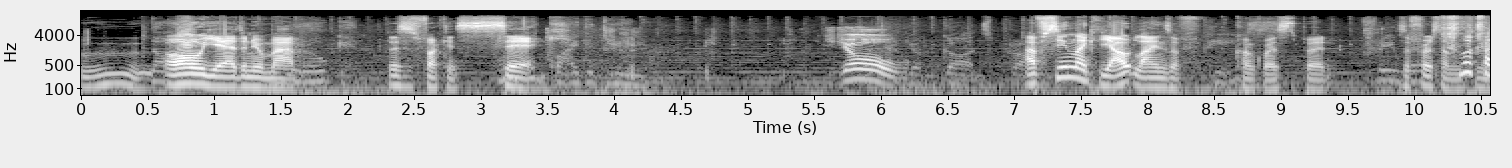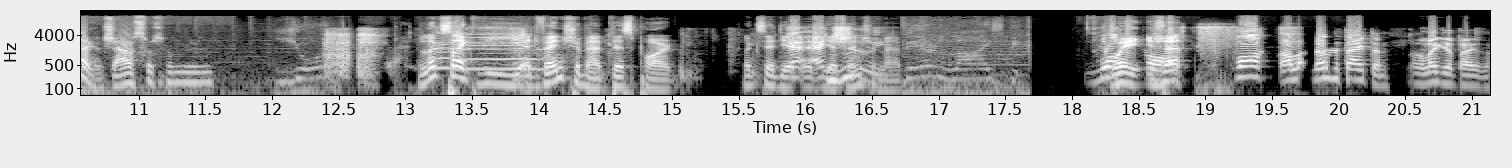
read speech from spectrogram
Ooh. Oh yeah, the new map. This is fucking sick. by the dreamer. Yo. I've seen like the outlines of Conquest, but it's the first time. This I'm looks like this. Joust or something. It looks like the adventure map. This part looks like the, Yeah, the adventure map. there lies bec- What Wait, the is that- fuck? I li- that's the Titan. I like the Titan.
